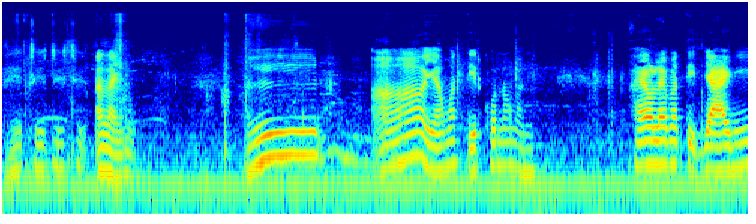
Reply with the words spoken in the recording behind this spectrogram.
เฮ้ยถือถือถืออะไรลูกเฮ้ยอ้าวยังมาติดคนน้องมันใครเอาอะไรมาติดยายนี้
